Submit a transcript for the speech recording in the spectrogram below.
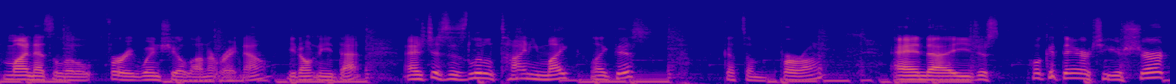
mine has a little furry windshield on it right now. You don't need that. And it's just this little tiny mic like this. It's got some fur on it. And uh, you just hook it there to your shirt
